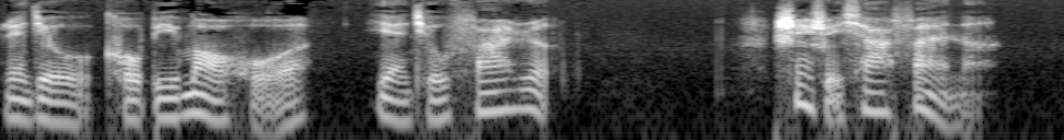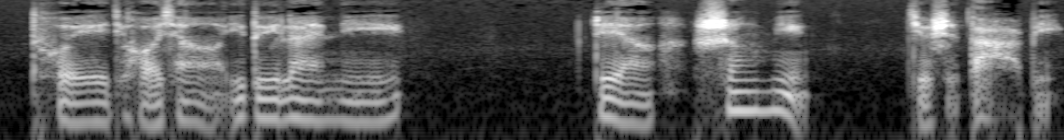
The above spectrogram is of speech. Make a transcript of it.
人就口鼻冒火，眼球发热；肾水下犯呢，腿就好像一堆烂泥，这样生命就是大病。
